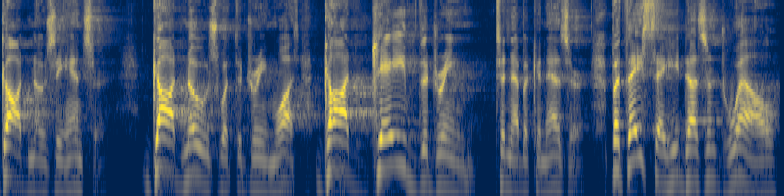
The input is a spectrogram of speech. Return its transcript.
God knows the answer. God knows what the dream was. God gave the dream to Nebuchadnezzar. But they say he doesn't dwell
